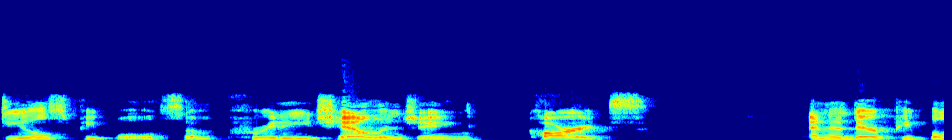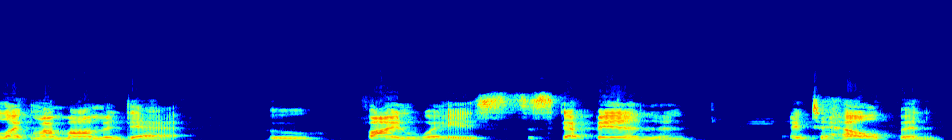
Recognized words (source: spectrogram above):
deals people some pretty challenging cards. And then there are people like my mom and dad who find ways to step in and, and to help. And,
